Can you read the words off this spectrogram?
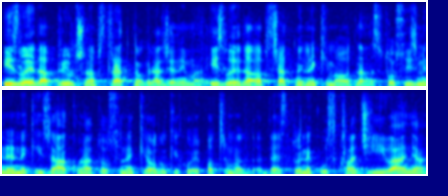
izgleda prilično abstraktno građanima, izgleda abstraktno i nekima od nas. To su izmjene nekih zakona, to su neke odluke koje je potrebno da je to neko usklađivanja,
